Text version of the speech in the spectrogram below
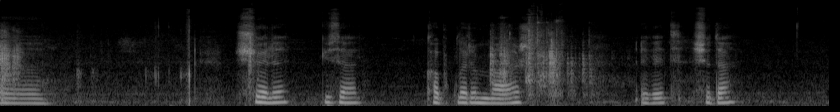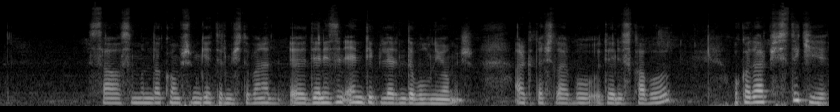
Ee, şöyle güzel kabuklarım var. Evet şu da sağ olsun bunu da komşum getirmişti bana. E, denizin en diplerinde bulunuyormuş. Arkadaşlar bu deniz kabuğu. O kadar pisti ki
